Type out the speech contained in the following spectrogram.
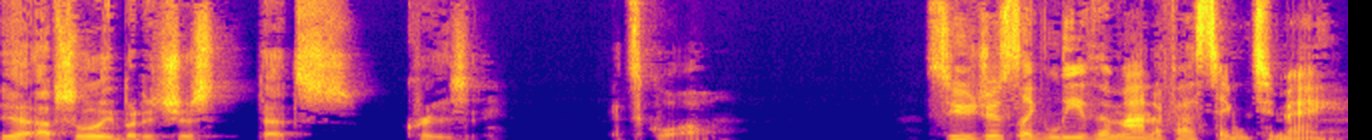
yeah, absolutely. But it's just that's crazy. It's cool. So you just like leave the manifesting to me.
